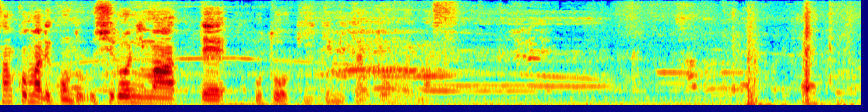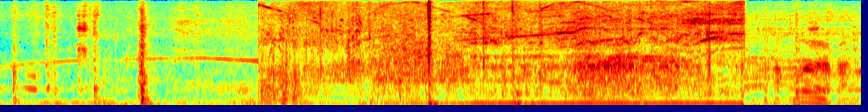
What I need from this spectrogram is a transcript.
参考まで今度後ろに回って音を聞いてみたいと思います。このような感じ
